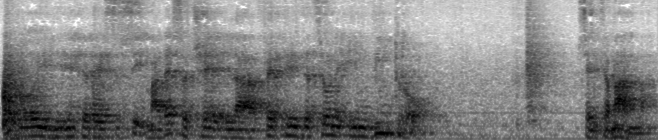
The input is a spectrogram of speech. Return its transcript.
Voi direte adesso sì, ma adesso c'è la fertilizzazione in vitro senza mamma.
